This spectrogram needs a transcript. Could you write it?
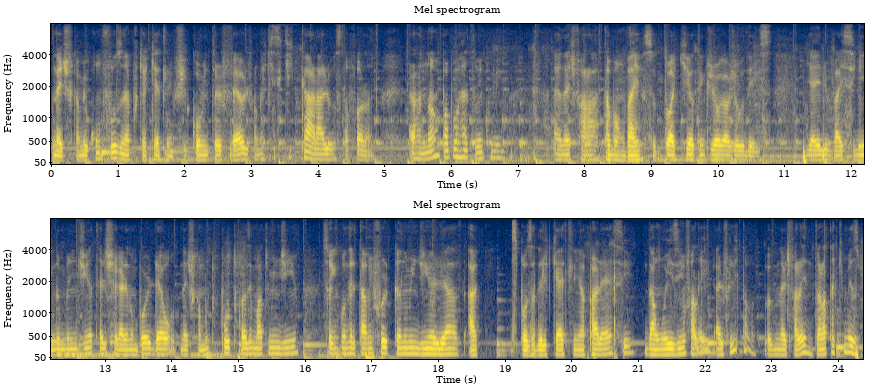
O Ned fica meio confuso, né? Porque a Kathleen ficou em Interfell. Ele fala: Mas que, que caralho você tá falando? Ela Não, papo reto, vem comigo. Aí o Ned fala, ah, tá bom, vai, se eu tô aqui eu tenho que jogar o jogo deles. E aí ele vai seguindo o Mindinho até eles chegarem num bordel, o Ned fica muito puto, quase mata o Mindinho. Só que enquanto ele tava enforcando o Mindinho ali, a, a esposa dele, Kathleen, aparece, dá um oizinho e fala, Ei. aí ele fala, então, o Ned fala, então ela tá aqui mesmo.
